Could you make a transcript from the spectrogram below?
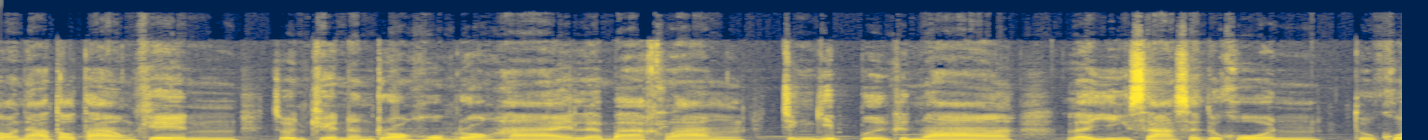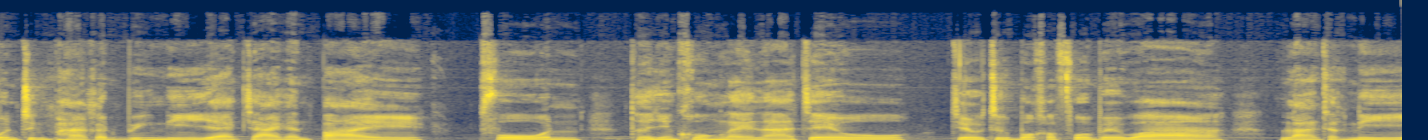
ต่อหน้าต่อตาของเคน จนเคนนั้นร้องโห่มร้องไห้และบ้าคลั่ง จึงหยิบปืนขึ้นมา และยิงสาดใส่ทุกคน ทุกคนจึงพากันวิ่งหนีแยกย้ายกันไป โฟน เธอยังคงไล่ล่าเจล เจลจึงบอกกับโฟนไปว่า หลังจากนี้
